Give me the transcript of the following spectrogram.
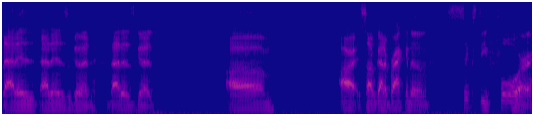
That is that is good. That is good. Um, all right, so I've got a bracket of 64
